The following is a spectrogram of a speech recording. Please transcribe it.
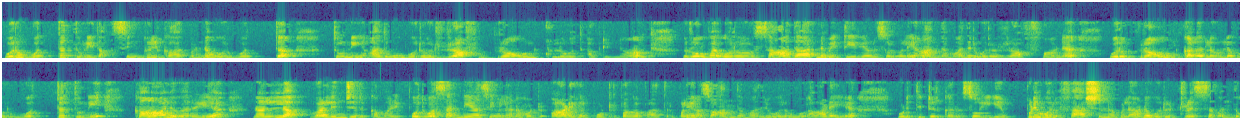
ஒரு ஒத்த துணி தான் சிங்கிள் கார்மெண்ட்னா ஒரு ஒத்த துணி அதுவும் ஒரு ரஃப் ப்ரௌன் க்ளோத் அப்படின்னா ரொம்ப ஒரு சாதாரண மெட்டீரியல்னு சொல்லுவோம் இல்லையா? அந்த மாதிரி ஒரு ரஃப்பான ஒரு ப்ரௌன் கலர்ல உள்ள ஒரு ஒத்த துணி காலு வரைய நல்லா வலிஞ்சிருக்க மாதிரி. பொதுவாக சன்னியாசிகள்லாம் நம்ம ஆடைகள் போட்டிருப்பாங்க பார்த்துருப்போம் இல்லையா? ஸோ அந்த மாதிரி ஒரு ஆடையை உடுத்திட்டு இருக்காரு. ஸோ எப்படி ஒரு ஃபேஷனபிளான ஒரு ட்ரெஸ்ஸை வந்து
